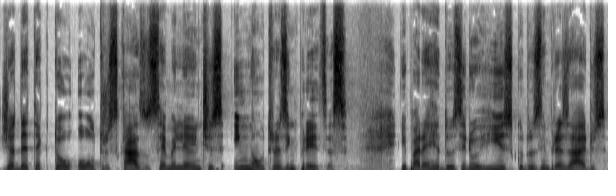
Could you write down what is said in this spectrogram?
já detectou outros casos semelhantes em outras empresas. E para reduzir o risco dos empresários,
